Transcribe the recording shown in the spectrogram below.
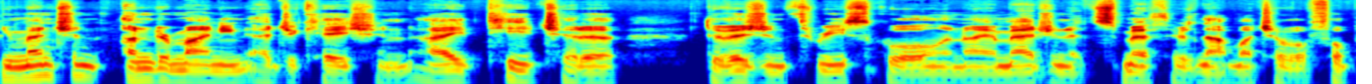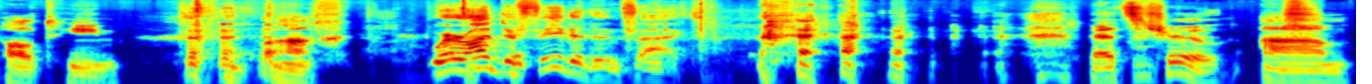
You mentioned undermining education. I teach at a Division three school, and I imagine at Smith there's not much of a football team. uh, We're undefeated, in fact. That's true. Um,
